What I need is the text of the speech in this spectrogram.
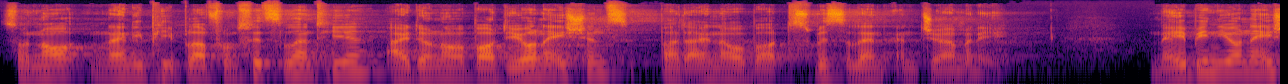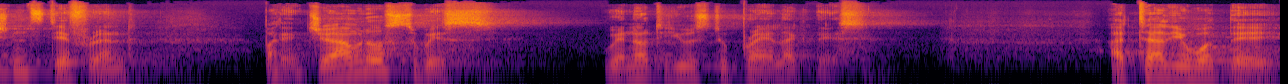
So, not many people are from Switzerland here. I don't know about your nations, but I know about Switzerland and Germany. Maybe in your nation it's different, but in German or Swiss, we're not used to pray like this. I tell you what they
